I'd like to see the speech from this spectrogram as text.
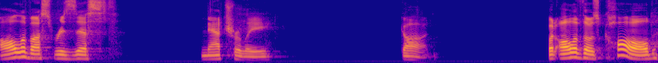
All of us resist naturally God. But all of those called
